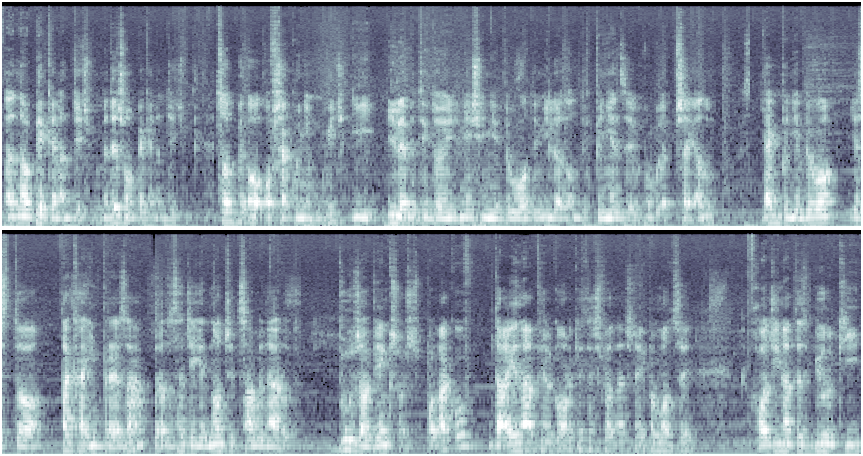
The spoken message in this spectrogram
Na, na opiekę nad dziećmi, medyczną opiekę nad dziećmi. Co by o Owsiaku nie mówić i ile by tych doniesień nie było o tym, ile on tych pieniędzy w ogóle przejadł, jakby nie było, jest to taka impreza, która w zasadzie jednoczy cały naród. Duża większość Polaków daje na Wielką Orkiestrę Świątecznej Pomocy, chodzi na te zbiórki,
